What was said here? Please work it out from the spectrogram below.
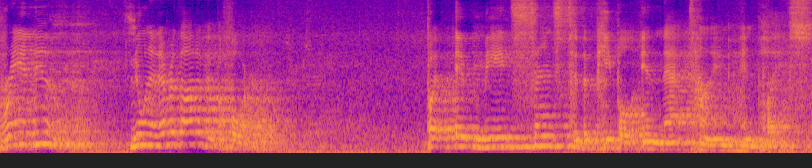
brand new. No one had ever thought of it before. But it made sense to the people in that time and place.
